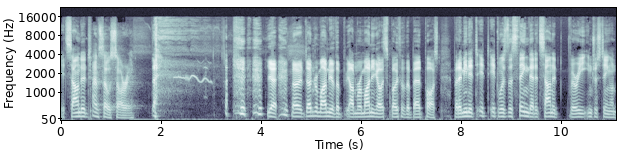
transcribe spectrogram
it sounded. I'm so sorry. yeah, no, don't remind me of the. I'm reminding us both of the bad past. But I mean, it, it, it was this thing that it sounded very interesting on,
